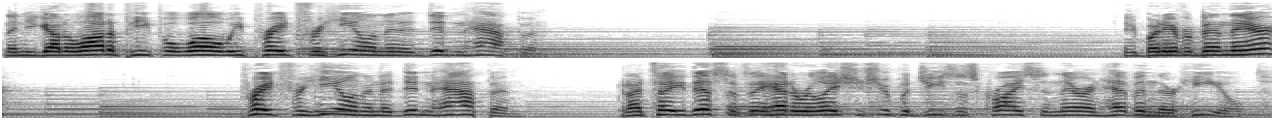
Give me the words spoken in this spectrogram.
Then you got a lot of people, well, we prayed for healing and it didn't happen. Anybody ever been there? Prayed for healing and it didn't happen. Can I tell you this? If they had a relationship with Jesus Christ and they're in heaven, they're healed.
